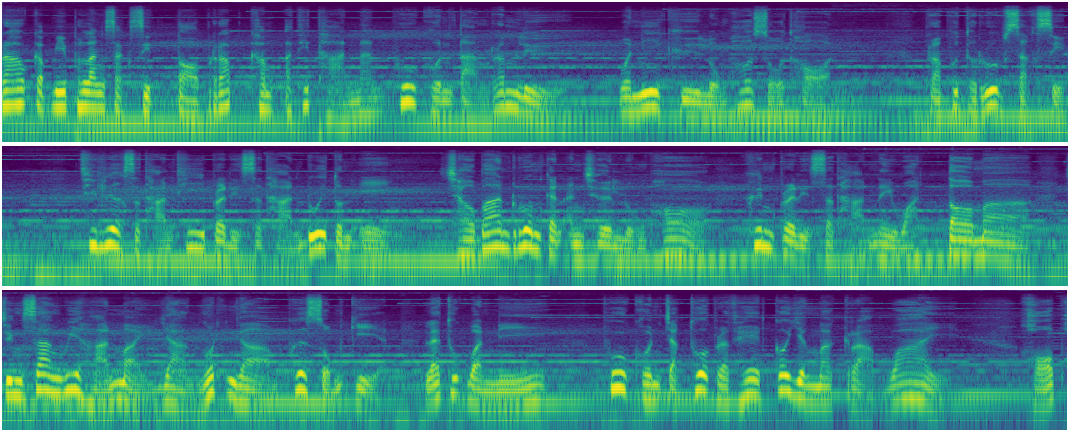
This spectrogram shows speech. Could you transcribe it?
ราวกับมีพลังศักดิ์สิทธิ์ตอบรับคำอธิษฐานนั้นผู้คนต่างร่ำลือว่านี่คือหลวงพ่อโสธร ระพุทธรูปศักดิ์สิทธิ์ ที่เลือกสถานที่ประดิษฐานด้วยตนเอง ชาวบ้านร่วมกันอัญเชิญหลวงพ่อขึ้นประดิษฐานในวัดต่อมาจึงสร้างวิหารใหม่อย่างงดงามเพื่อสมเกียรติ และทุกวันนี้ ผู้คนจากทั่วประเทศก็ยังมากราบไหว้ ขอพ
